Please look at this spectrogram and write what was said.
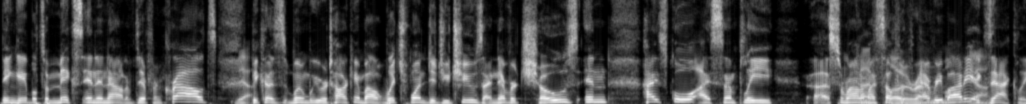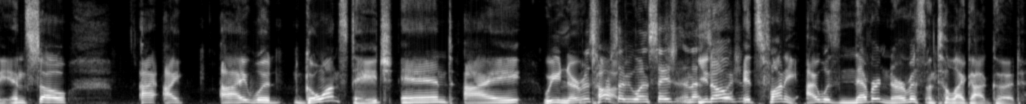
being able to mix in and out of different crowds Yeah. because when we were talking about which one did you choose i never chose in high school i simply uh, surrounded Kinda myself with everybody yeah. exactly and so I, I i would go on stage and i Were you nervous first time you went on stage in that you know situation? it's funny i was never nervous until i got good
